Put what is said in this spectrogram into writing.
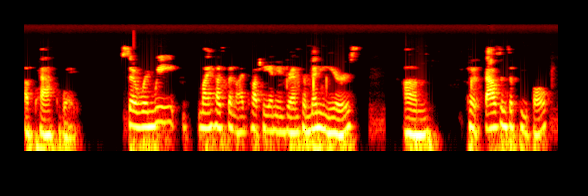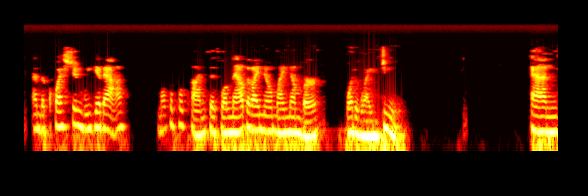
a pathway. So when we, my husband and I taught the Enneagram for many years, um, thousands of people, and the question we get asked multiple times is, well, now that I know my number, what do I do? And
